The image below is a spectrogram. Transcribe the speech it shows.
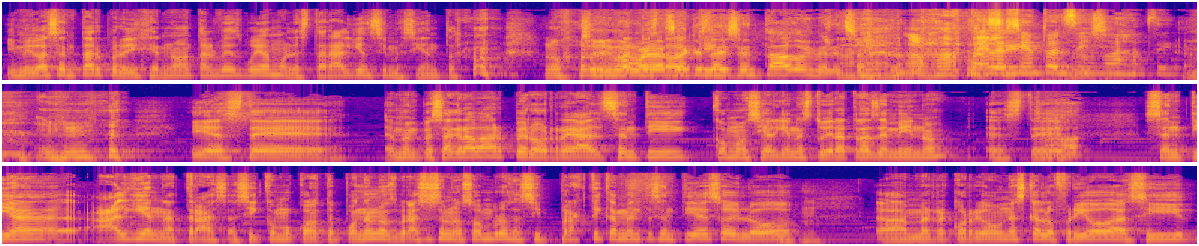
y me iba a sentar, pero dije, no, tal vez voy a molestar a alguien si me siento. a lo mejor Sí, no voy a hacer que aquí. estés sentado y me le siento. ¿no? Me le siento encima. sí. y este, me empecé a grabar, pero real sentí como si alguien estuviera atrás de mí, ¿no? Este, Ajá. sentía a alguien atrás, así como cuando te ponen los brazos en los hombros, así prácticamente sentí eso y luego ah, me recorrió un escalofrío así.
